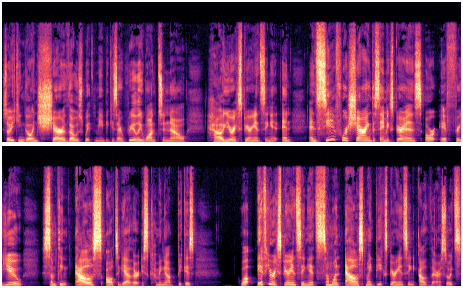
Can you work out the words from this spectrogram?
so you can go and share those with me because I really want to know how you're experiencing it and and see if we're sharing the same experience or if for you something else altogether is coming up because well if you're experiencing it someone else might be experiencing out there so it's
